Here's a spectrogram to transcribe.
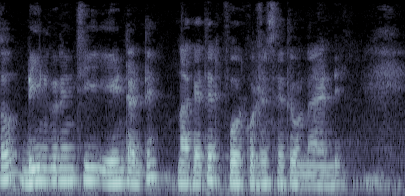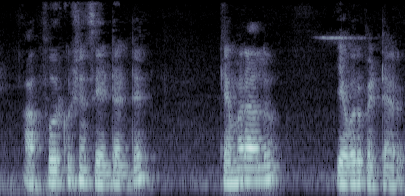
సో దీని గురించి ఏంటంటే నాకైతే ఫోర్ క్వశ్చన్స్ అయితే ఉన్నాయండి. ఆ ఫోర్ క్వశ్చన్స్ ఏంటంటే కెమెరాలు ఎవరు పెట్టారు?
